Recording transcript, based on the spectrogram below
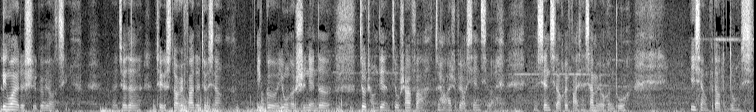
另外的十个表情。我觉得这个 story 发的就像一个用了十年的旧床垫、旧沙发，最好还是不要掀起来，你掀起来会发现下面有很多意想不到的东西。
